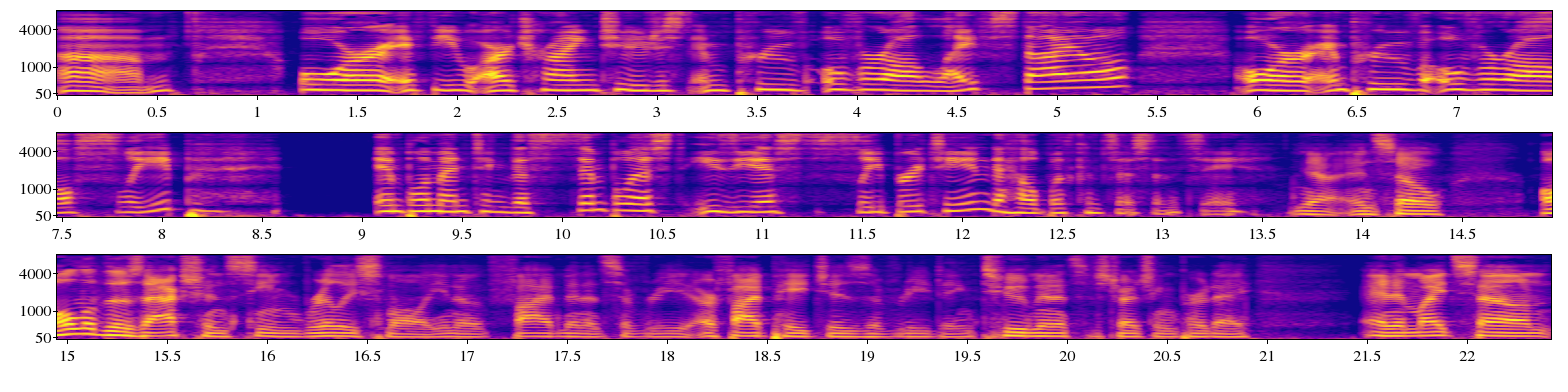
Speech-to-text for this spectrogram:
Um, or if you are trying to just improve overall lifestyle or improve overall sleep, implementing the simplest, easiest sleep routine to help with consistency. Yeah, and so all of those actions seem really small. You know, five minutes of read or five pages of reading, two minutes of stretching per day, and it might sound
